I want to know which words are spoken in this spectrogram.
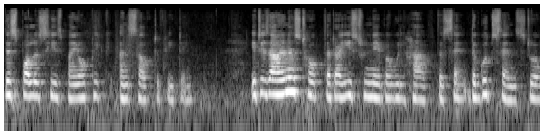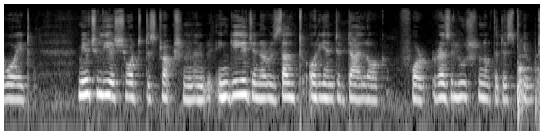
This policy is myopic and self defeating. It is our earnest hope that our eastern neighbor will have the, sen- the good sense to avoid mutually assured destruction and engage in a result oriented dialogue for resolution of the dispute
